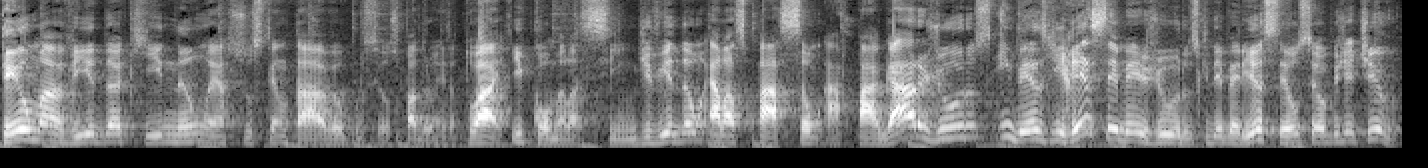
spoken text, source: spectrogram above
ter uma vida que não é sustentável para os seus padrões atuais. E como elas se endividam, elas passam a pagar juros em vez de receber juros, que deveria ser o seu objetivo.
